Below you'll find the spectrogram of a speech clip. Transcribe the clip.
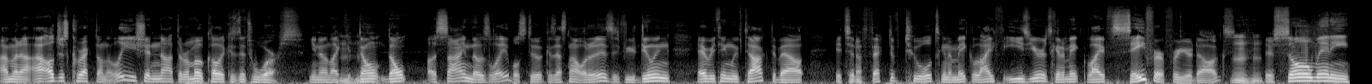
i'm gonna i'll just correct on the leash and not the remote color because it's worse. You know like Mm-hmm. don't don't assign those labels to it because that's not what it is. If you're doing everything we've talked about it's an effective tool. It's going to make life easier. It's going to make life safer for your dogs. Mhm. there's so many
